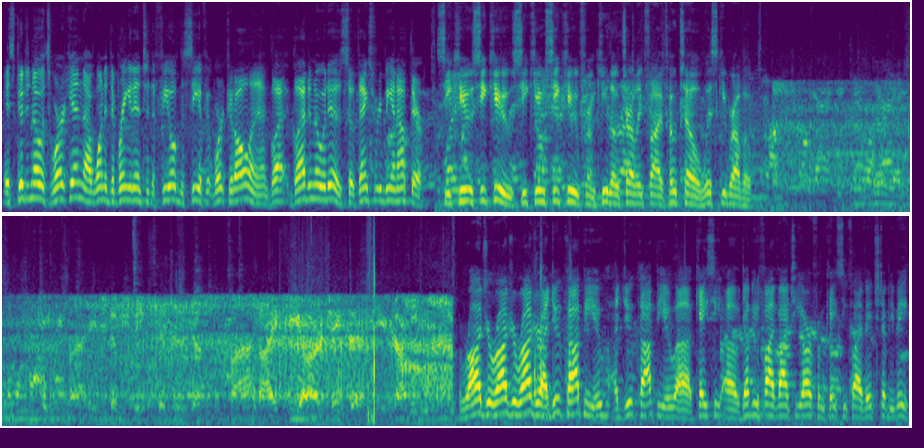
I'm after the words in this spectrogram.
It's good to know it's working. I wanted to bring it into the field to see if it worked at all, and I'm glad, glad to know it is. So thanks for being out there. CQ, CQ, CQ, CQ from Kilo Charlie 5 Hotel Whiskey Bravo. Roger, Roger, Roger. I do copy you. I do copy you. Uh, KC, uh, W5ITR from KC5HWB.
